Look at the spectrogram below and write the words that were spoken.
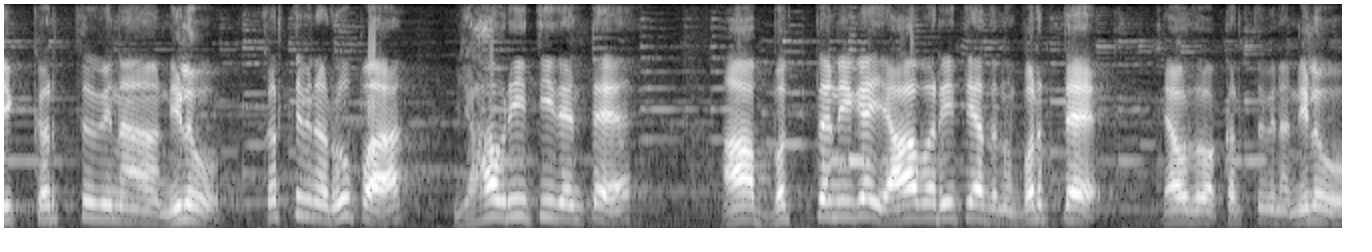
ಈ ಕರ್ತುವಿನ ನಿಲುವು ಕರ್ತುವಿನ ರೂಪ ಯಾವ ರೀತಿ ಇದೆ ಅಂತೆ, ಆ ಭಕ್ತನಿಗೆ ಯಾವ ರೀತಿ ಅದನ್ನು ಬರುತ್ತೆ, ಯಾವುದು ಆ ಕರ್ತುವಿನ ನಿಲುವು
